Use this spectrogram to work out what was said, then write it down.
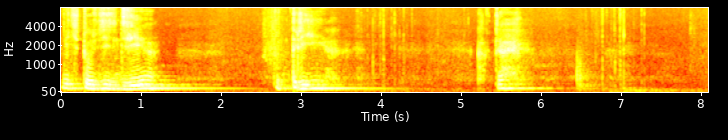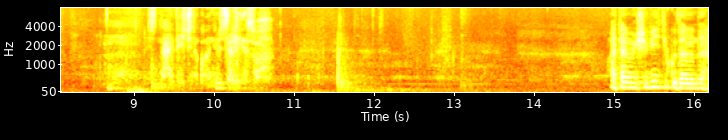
Видите, тут здесь две, тут три. Как-то... Не знаю, вечно куда-нибудь залезу. А там еще, видите, куда надо?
